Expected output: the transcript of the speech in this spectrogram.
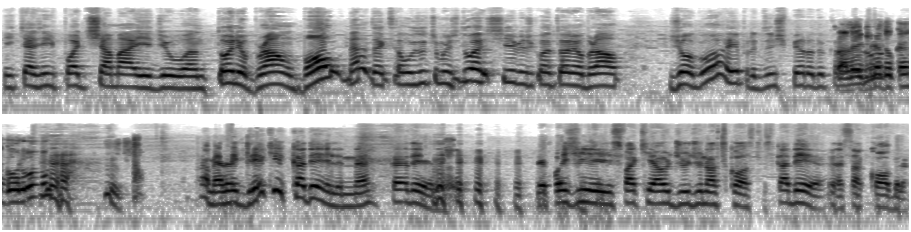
e que a gente pode chamar aí de o Antônio Brown Ball, né? Que são os últimos dois times que o Antônio Brown jogou aí pro desespero do canguru. Pra alegria do canguru. ah, minha alegria é que cadê ele, né? Cadê ele? Depois de esfaquear o Juju nas costas, cadê essa cobra?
